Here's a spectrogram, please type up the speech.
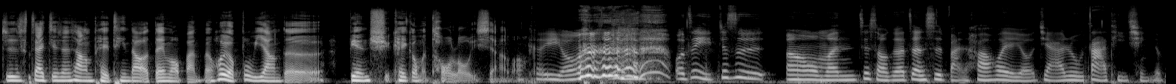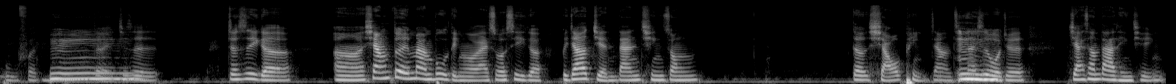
就是在街声上可以听到的 demo 版本会有不一样的编曲，可以跟我们透露一下吗？可以哦，我自己就是，嗯、我们这首歌正式版的话会有加入大提琴的部分，嗯对，就是就是一个，嗯、相对漫步顶楼来说是一个比较简单轻松的小品这样子，嗯但是我觉得加上大提琴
